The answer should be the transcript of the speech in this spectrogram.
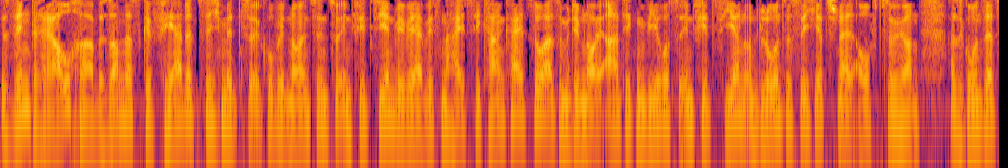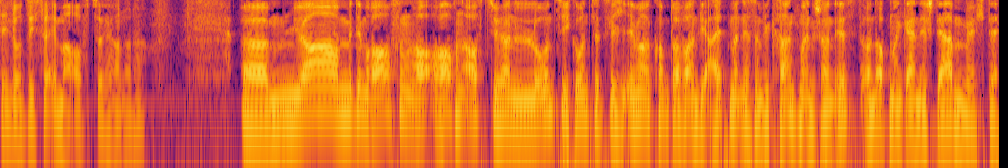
Sind Raucher besonders gefährdet, sich mit äh, Covid-19 zu infizieren? Wie wir ja wissen, heißt die Krankheit so, also mit dem neuartigen Virus zu infizieren und lohnt es sich jetzt schnell aufzuhören? Also grundsätzlich lohnt es sich ja immer aufzuhören oder? Ähm, ja, mit dem Rauchen, Rauchen aufzuhören lohnt sich grundsätzlich immer. Kommt darauf an, wie alt man ist und wie krank man schon ist und ob man gerne sterben möchte.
